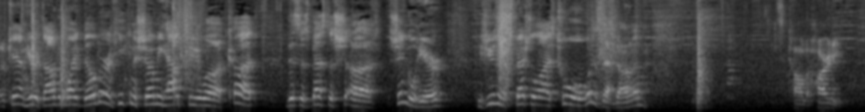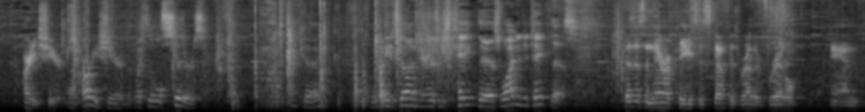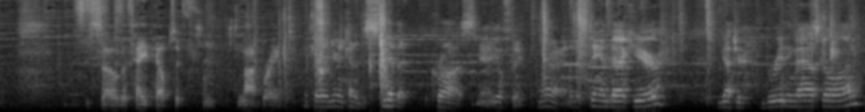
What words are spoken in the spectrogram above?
Okay, I'm here with Donovan White Builder, and he's going to show me how to uh, cut this asbestos sh uh, shingle here. He's using a specialized tool. What is that, Donovan? It's called a Hardie, Hardie shears. A Hardie shear, but like little scissors. Okay. And what he's done here is he's taped this. Why did you tape this? Because it's a narrow piece, this stuff is rather brittle, and so the tape helps it from to not break. Okay, and you're going to kind of just snip it across. Yeah, you'll see. All right, let me stand back here. You got your breathing mask on.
